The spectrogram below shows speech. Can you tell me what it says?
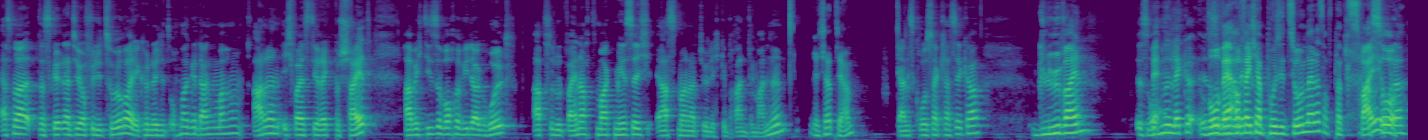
Erstmal, das gilt natürlich auch für die Zuhörer. Ihr könnt euch jetzt auch mal Gedanken machen. Adrian, ich weiß direkt Bescheid. Habe ich diese Woche wieder geholt. Absolut Weihnachtsmarktmäßig. Erstmal natürlich gebrannte Mandeln. Richard, ja. Ganz großer Klassiker. Glühwein ist auch eine lecker. Wo wär, eine auf welcher Position wäre das? Auf Platz 2? Ach so. oder?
